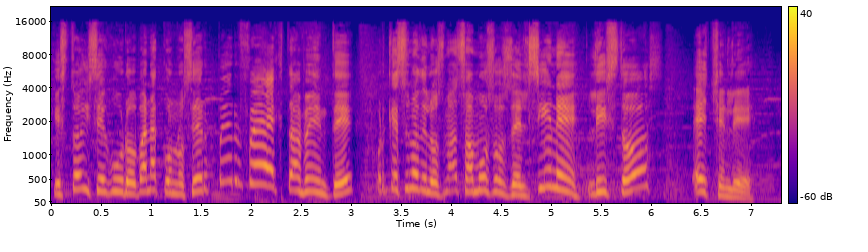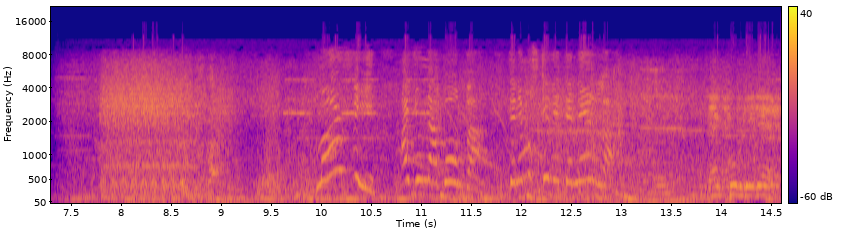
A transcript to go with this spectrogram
que estoy seguro van a conocer perfectamente porque es uno de los más famosos del cine. ¿Listos? Échenle. ¡Murphy! ¡Hay una bomba! ¡Tenemos que detenerla! Te cubriré.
